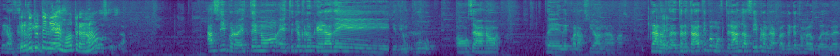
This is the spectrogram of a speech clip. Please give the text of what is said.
Mira, Creo que tú tenías otro, ¿no? Ah, sí, pero este no, este yo creo que era de, de un cubo. O sea, no, de decoración nada más. Claro, te, lo estaba tipo mostrando así, pero me acordé que tú me lo puedes ver.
